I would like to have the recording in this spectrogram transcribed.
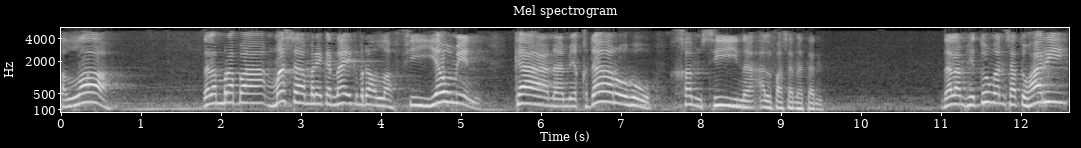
Allah. Dalam berapa masa mereka naik kepada Allah? Fi yaumin kana miqdaruhu khamsina alfasanatan. Dalam hitungan satu hari,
